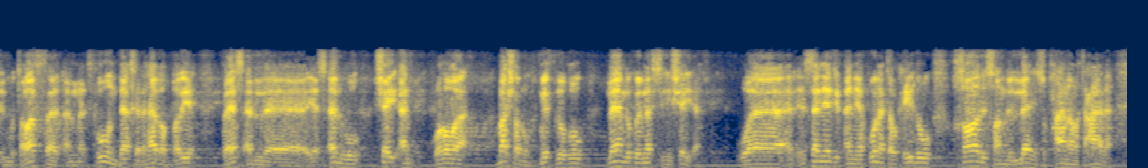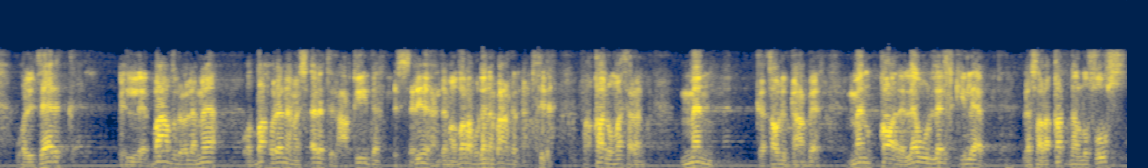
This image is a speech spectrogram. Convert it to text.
المتوفى المدفون داخل هذا الضريح فيسأل يسأله شيئا وهو بشر مثله لا يملك لنفسه شيئا. والإنسان يجب أن يكون توحيده خالصا لله سبحانه وتعالى. ولذلك بعض العلماء وضحوا لنا مسألة العقيدة السليمة عندما ضربوا لنا بعض الأمثلة. فقالوا مثلا من كقول ابن عباس من قال لولا الكلاب لسرقتنا اللصوص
